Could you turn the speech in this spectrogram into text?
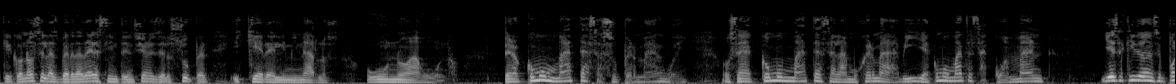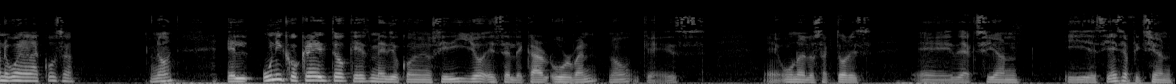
que conoce las verdaderas intenciones de los super y quiere eliminarlos uno a uno. Pero ¿cómo matas a Superman, güey? O sea, ¿cómo matas a la Mujer Maravilla? ¿Cómo matas a Aquaman? Y es aquí donde se pone buena la cosa, ¿no? El único crédito que es medio conocidillo es el de Carl Urban, ¿no? Que es eh, uno de los actores eh, de acción y de ciencia ficción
